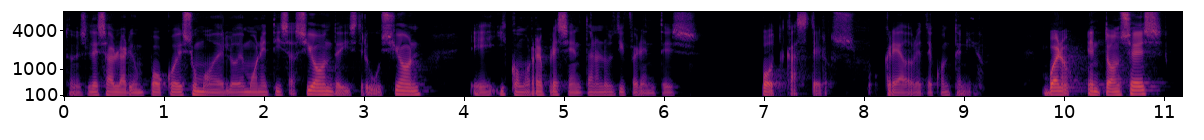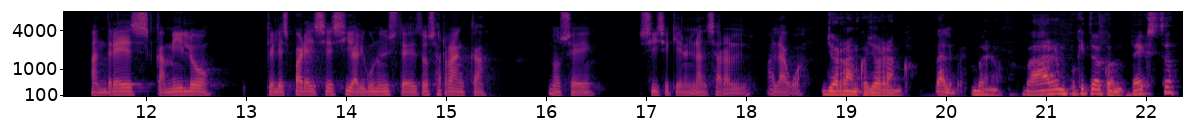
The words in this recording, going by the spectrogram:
Entonces les hablaré un poco de su modelo de monetización, de distribución eh, y cómo representan a los diferentes podcasteros creadores de contenido. Bueno, entonces, Andrés, Camilo, ¿qué les parece si alguno de ustedes dos arranca? No sé, si se quieren lanzar al, agua. Yo arranco, yo arranco. Dale, pues. Bueno, va a dar un poquito de contexto.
